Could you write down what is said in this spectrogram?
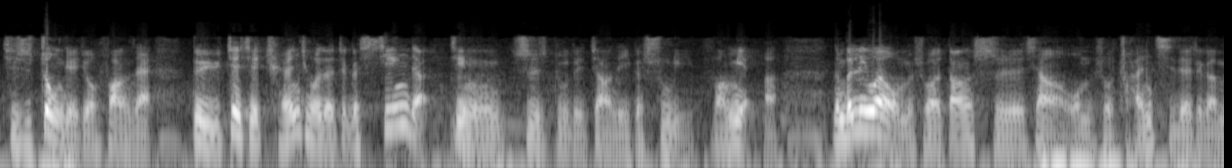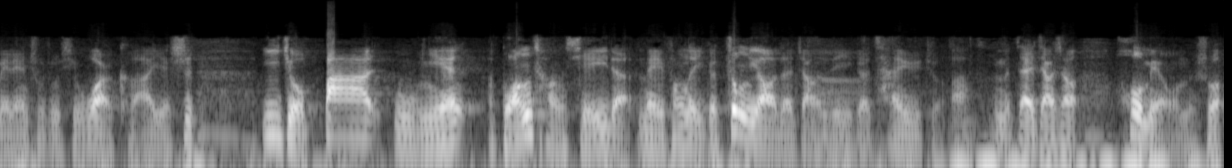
其实重点就放在对于这些全球的这个新的金融制度的这样的一个梳理方面啊。那么另外我们说，当时像我们说传奇的这个美联储主席沃尔克啊，也是。一九八五年广场协议的美方的一个重要的这样的一个参与者啊，那么再加上后面我们说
